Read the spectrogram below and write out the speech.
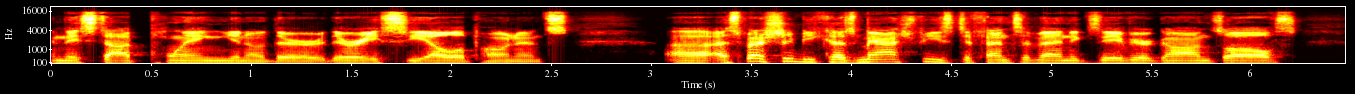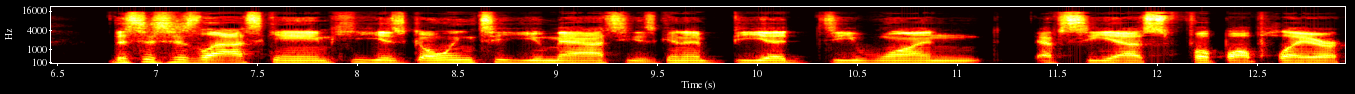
and they stopped playing you know their their ACL opponents, uh, especially because Mashpee's defensive end Xavier Gonzalez this is his last game. He is going to UMass. He's going to be a D1 FCS football player.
